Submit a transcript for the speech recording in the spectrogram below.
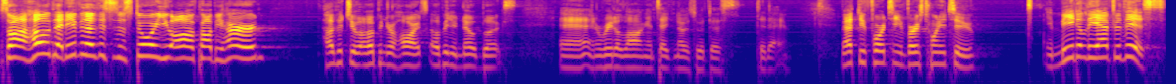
So I hope that even though this is a story you all have probably heard, I hope that you'll open your hearts, open your notebooks, and, and read along and take notes with us today. Matthew 14, verse 22. Immediately after this,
